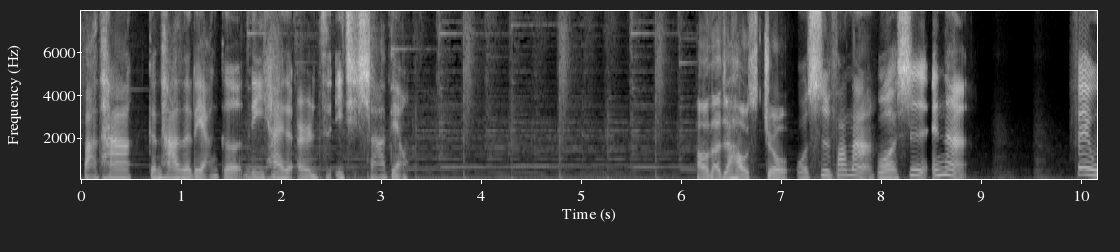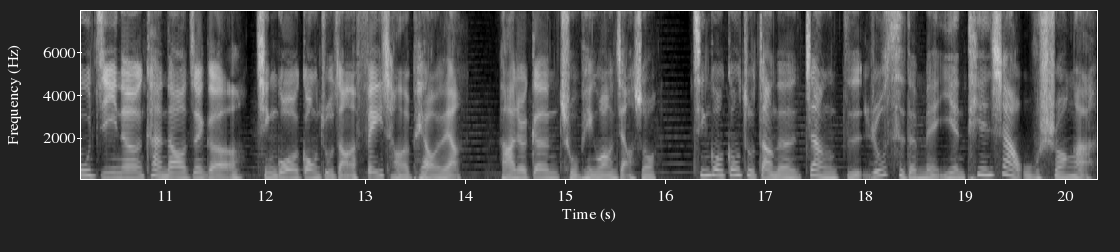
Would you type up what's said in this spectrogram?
把他跟他的两个厉害的儿子一起杀掉。” Hello，大家好，我是 Joe，我是 Fana，我是 Anna。费无极呢，看到这个秦国公主长得非常的漂亮，然后就跟楚平王讲说：“秦国公主长得这样子，如此的美艳，天下无双啊！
